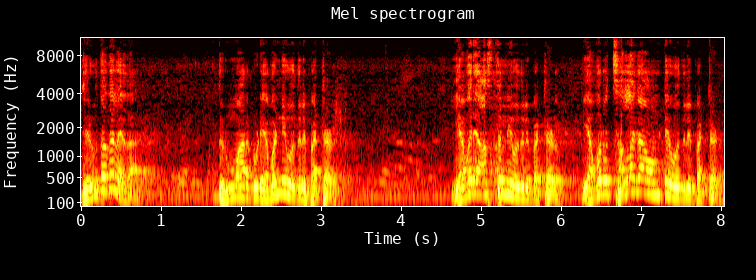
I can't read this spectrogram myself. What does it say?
జరుగుతుందా లేదా? దుర్మార్గుడు ఎవరిని వదిలిపెట్టాడు? ఎవరి ఆస్తుల్ని వదిలిపెట్టాడు? ఎవరు చల్లగా ఉంటే వదిలిపెట్టాడు?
